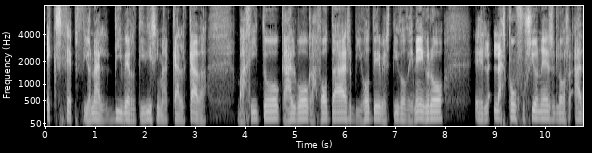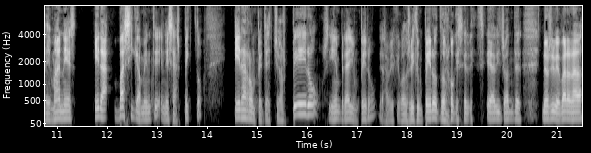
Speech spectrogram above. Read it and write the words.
excepcional, divertidísima, calcada bajito, calvo, gafotas, bigote, vestido de negro, las confusiones, los ademanes. Era básicamente en ese aspecto, era rompetechos, pero siempre hay un pero. Ya sabéis que cuando se dice un pero, todo lo que se, ha dicho antes no sirve para nada.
